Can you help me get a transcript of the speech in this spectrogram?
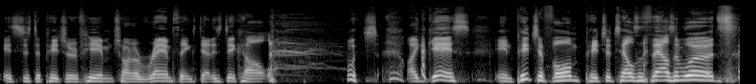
It's just a picture of him trying to ram things down his dick hole. Which I guess in picture form, picture tells a thousand words.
